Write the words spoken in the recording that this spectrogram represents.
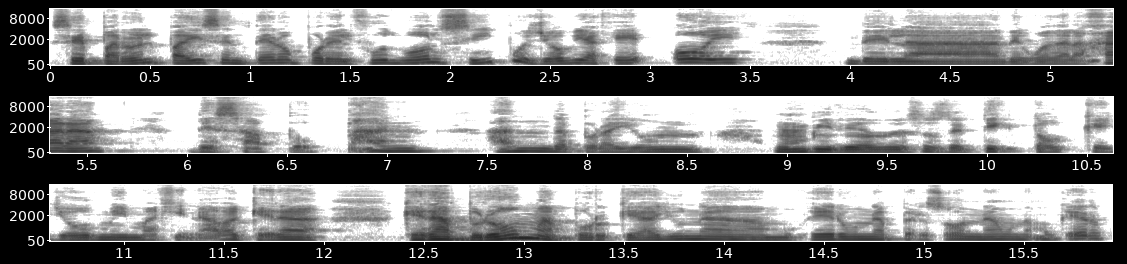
¿se paró el país entero por el fútbol? Sí, pues yo viajé hoy de, la, de Guadalajara, de Zapopan, anda por ahí un, un video de esos de TikTok que yo me imaginaba que era, que era broma, porque hay una mujer, una persona, una mujer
